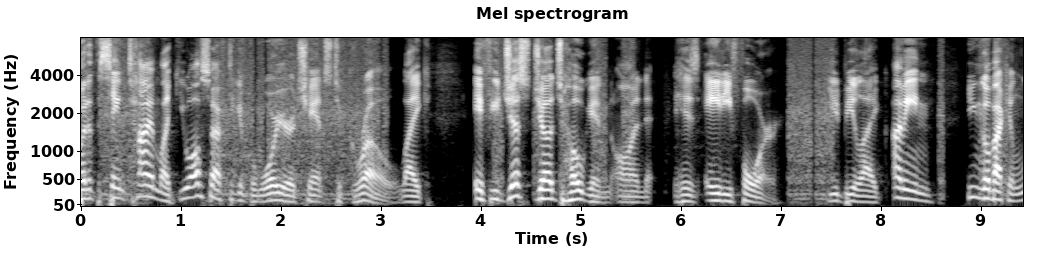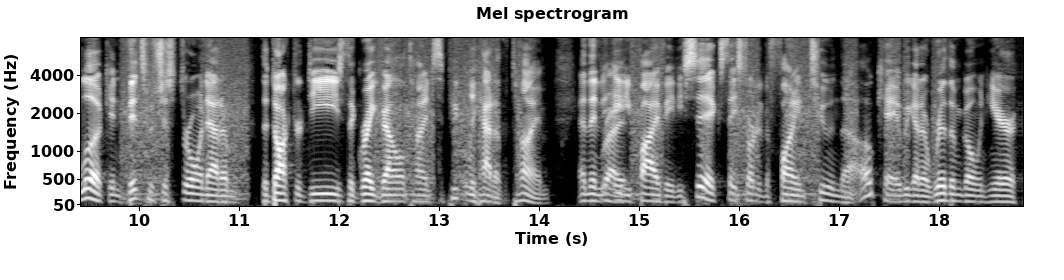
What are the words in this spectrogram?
But at the same time, like you also have to give the Warrior a chance to grow. Like if you just judge Hogan on his 84, you'd be like, I mean, you can go back and look, and Vince was just throwing at him the Dr. D's, the Greg Valentines, the people he had at the time. And then in Right. 85, 86, they started to fine tune the, okay, we got a rhythm going here.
